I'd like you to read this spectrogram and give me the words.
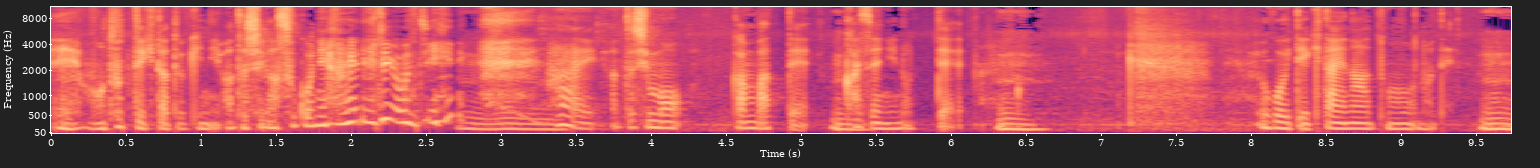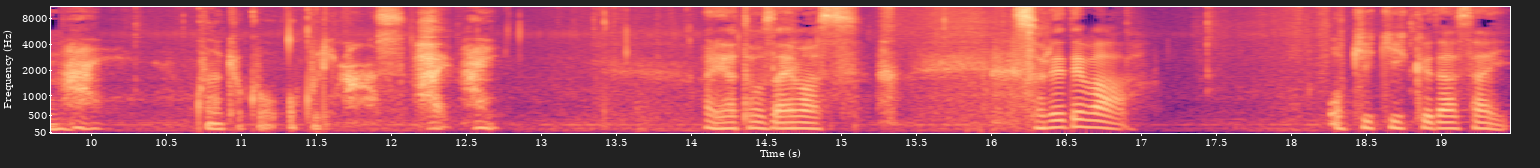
えー戻ってきた時に私がそこに入れるように、うん。はい、私も頑張ってうん。風に乗ってうん。動いていきたいなと思うので、うん。はい、この曲を送ります。はいはい、ありがとうございます。それではお聞きください。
